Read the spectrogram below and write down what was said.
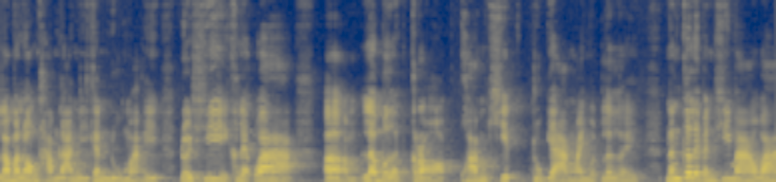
เรามาลองทำร้านนี้กันดูไหม โดยที่เขาเรียกว่าเอ่อระเบิดกรอบความคิดทุกอย่างใหม่หมดเลย นั่นก็เลยเป็นที่มาว่า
